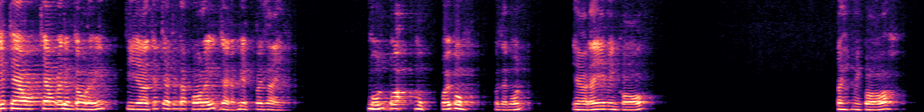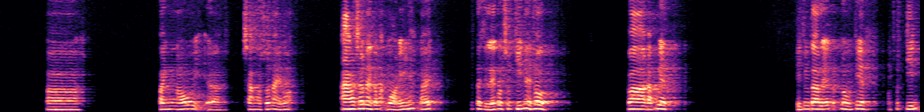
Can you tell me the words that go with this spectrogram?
Tiếp theo theo cái đường cầu đấy thì à, tiếp theo chúng ta có lấy giải đặc biệt và giải bốn đúng không mục cuối cùng của giải bốn. Thì ở đây mình có đây mình có à, anh nó bị à, sang con số này đúng không ạ? À con số này các bạn bỏ đi nhé. Đấy chúng ta chỉ lấy con số 9 này thôi. Và đặc biệt thì chúng ta lấy đầu tiên con số 9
